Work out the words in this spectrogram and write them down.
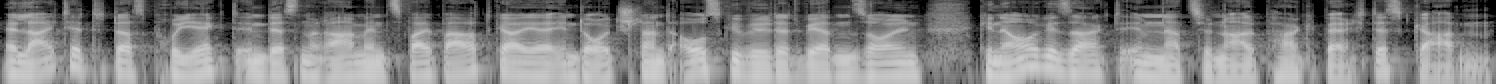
Er leitet das Projekt, in dessen Rahmen zwei Bartgeier in Deutschland ausgewildert werden sollen, genauer gesagt im Nationalpark Berchtesgaden.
